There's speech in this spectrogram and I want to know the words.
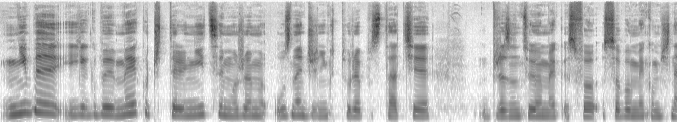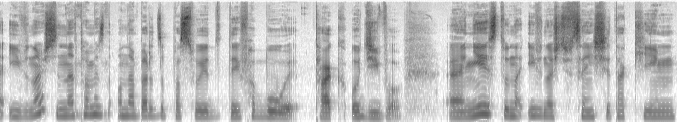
Niby jakby my jako czytelnicy możemy uznać, że niektóre postacie prezentują jak, sobą jakąś naiwność, natomiast ona bardzo pasuje do tej fabuły, tak o dziwo. E, Nie jest to naiwność w sensie takim,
